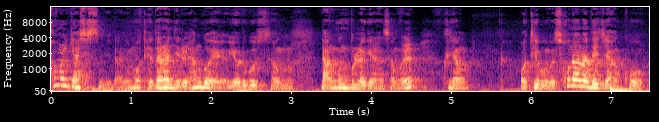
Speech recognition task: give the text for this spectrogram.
허물게 하셨습니다. 뭐 대단한 일을 한 거예요. 여리고 성 난공불락이라는 성을 그냥 어떻게 보면 손 하나 되지 않고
